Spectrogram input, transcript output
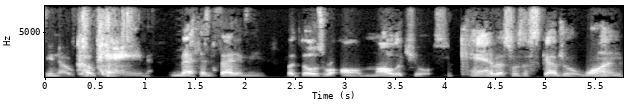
you know, cocaine, methamphetamine, but those were all molecules. Cannabis was a schedule one,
